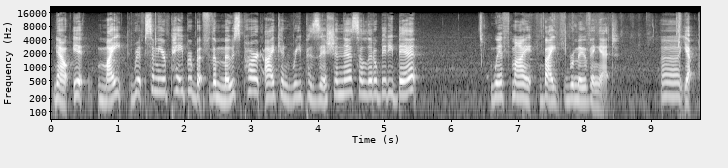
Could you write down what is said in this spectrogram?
Now, it might rip some of your paper, but for the most part, I can reposition this a little bitty bit with my, by removing it. Uh, yep.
